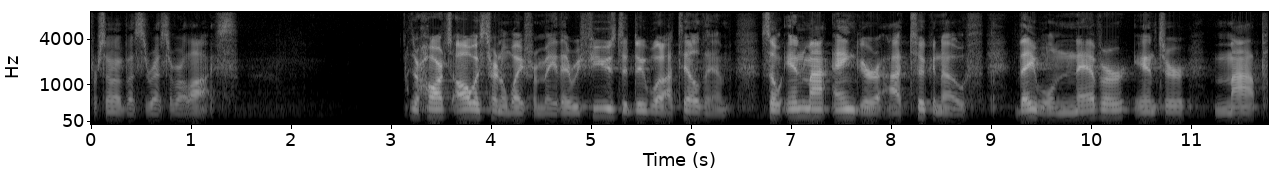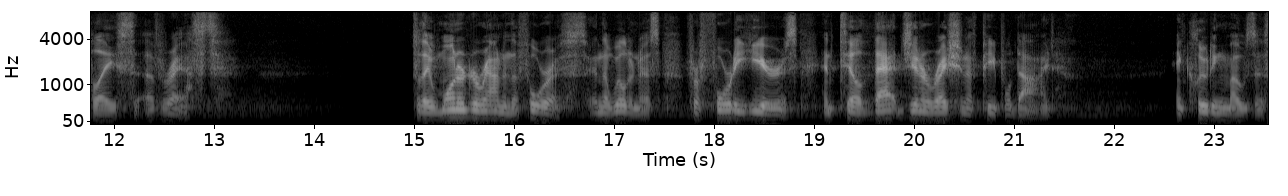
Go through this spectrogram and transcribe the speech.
for some of us, the rest of our lives. Their hearts always turn away from me. They refuse to do what I tell them. So in my anger, I took an oath. They will never enter my place of rest. So they wandered around in the forest, in the wilderness, for 40 years until that generation of people died, including Moses.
